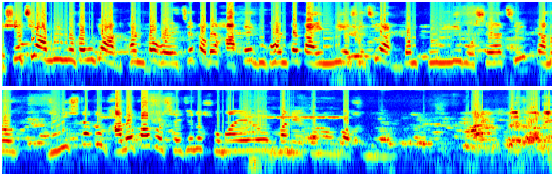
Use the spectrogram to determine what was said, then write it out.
এসেছে? আমি মোটামুটি আধ ঘণ্টা হয়েছে তবে হাতে দু ঘণ্টা টাইম নিয়ে এসেছি একদম ফুললি বসে আছি। কেন জিনিসটা তো ভালো পাবো সেই জন্য সময়েরও মানে কোনো অসুবিধা নেই।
